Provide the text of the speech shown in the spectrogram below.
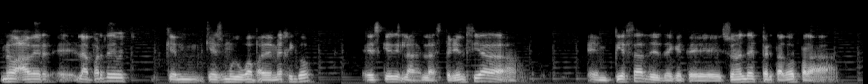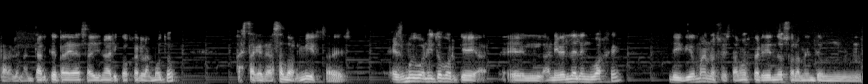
No, a ver, eh, la parte que, que es muy guapa de México es que la, la experiencia empieza desde que te suena el despertador para, para levantarte para ir a desayunar y coger la moto hasta que te vas a dormir, ¿sabes? Es muy bonito porque el- a nivel de lenguaje, de idioma, nos estamos perdiendo solamente un,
